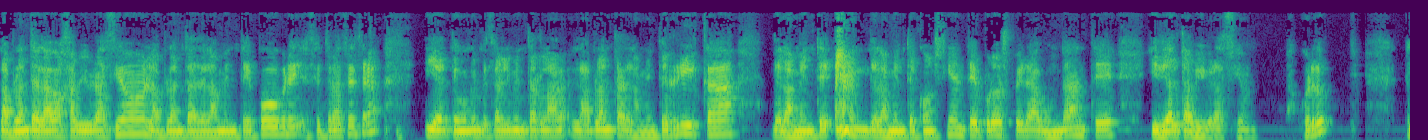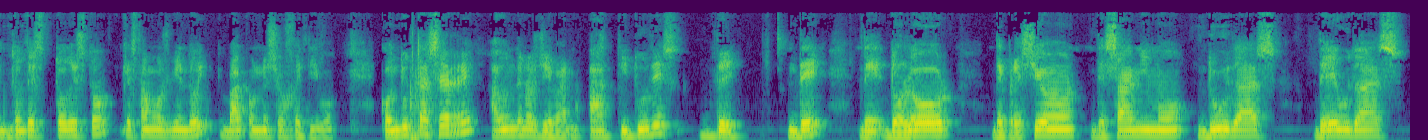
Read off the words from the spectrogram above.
la planta de la baja vibración, la planta de la mente pobre, etcétera, etcétera. Y tengo que empezar a alimentar la, la planta de la mente rica, de la mente, de la mente consciente, próspera, abundante y de alta vibración. ¿De acuerdo? Entonces, todo esto que estamos viendo hoy va con ese objetivo. Conductas R, ¿a dónde nos llevan? A actitudes D, D de dolor, depresión, desánimo, dudas, deudas,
